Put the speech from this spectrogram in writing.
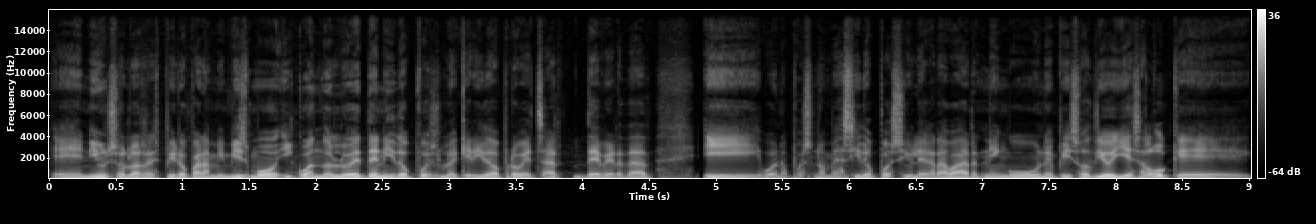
eh, ni un solo respiro para mí mismo y cuando lo he tenido, pues lo he querido aprovechar de verdad y bueno, pues no me ha sido posible grabar ningún episodio y es algo que,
